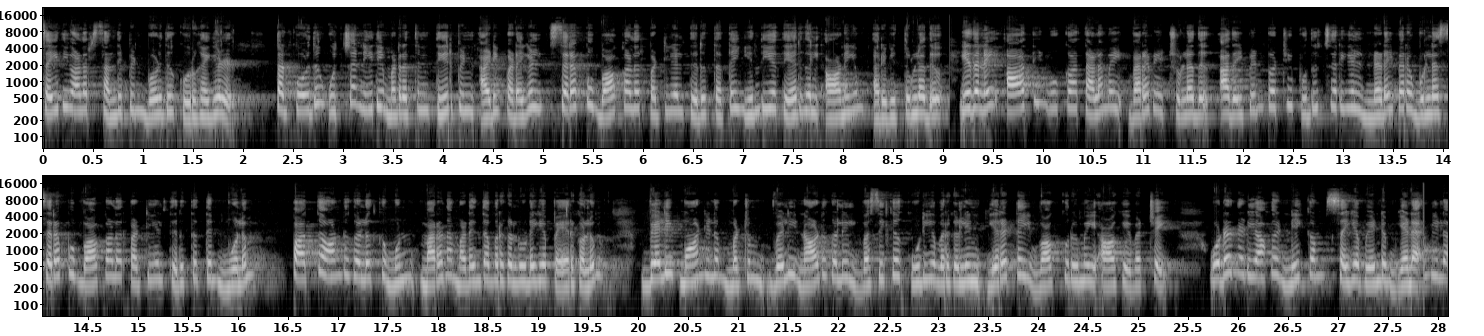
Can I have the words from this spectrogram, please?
செய்தியாளர் சந்திப்பின் பொழுது கூறுகையில் தற்போது உச்ச நீதிமன்றத்தின் தீர்ப்பின் அடிப்படையில் சிறப்பு வாக்காளர் பட்டியல் திருத்தத்தை இந்திய தேர்தல் ஆணையம் அறிவித்துள்ளது. இதனை அதிமுக தலைமை வரவேற்றுள்ளது. அதை பின்பற்றி புதுச்சேரியில் நடைபெறவுள்ள சிறப்பு வாக்காளர் பட்டியல் திருத்தத்தின் மூலம் பத்து ஆண்டுகளுக்கு முன் மரணமடைந்தவர்களுடைய பெயர்களும் வெளி மாநிலம் மற்றும் வெளிநாடுகளில் வசிக்கக்கூடியவர்களின் இரட்டை வாக்குரிமை ஆகியவற்றை உடனடியாக நீக்கம் செய்ய வேண்டும் என மாநில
